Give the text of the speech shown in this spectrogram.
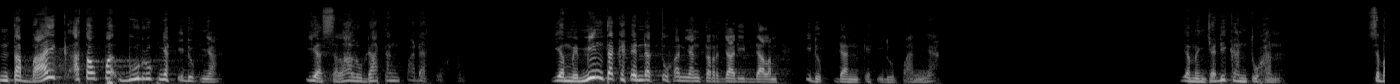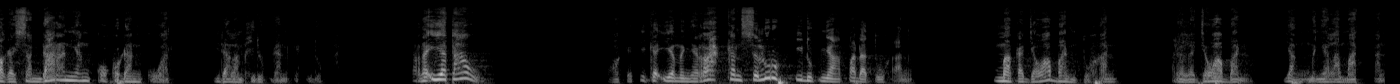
Entah baik atau buruknya hidupnya. Ia selalu datang pada Tuhan. Ia meminta kehendak Tuhan yang terjadi di dalam hidup dan kehidupannya. Ia menjadikan Tuhan sebagai sandaran yang kokoh dan kuat di dalam hidup dan kehidupan. Karena ia tahu bahwa ketika ia menyerahkan seluruh hidupnya pada Tuhan, maka jawaban Tuhan adalah jawaban yang menyelamatkan.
